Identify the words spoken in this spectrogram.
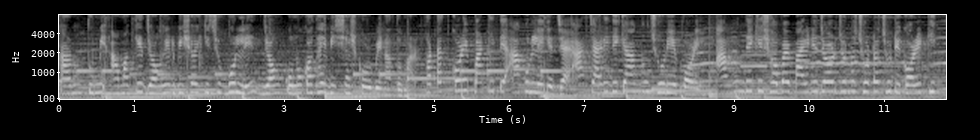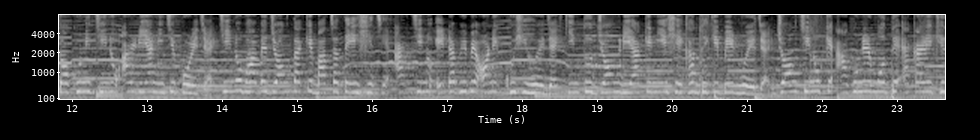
কারণ তুমি আমাকে জংয়ের বিষয়ে কিছু বললে জং কোনো কথাই বিশ্বাস করবে না তোমার। হঠাৎ করে পাটিতে আগুন লেগে যায় আর চারিদিকে আগুন ছড়িয়ে পড়ে। আগুন দেখে সবাই বাইরে যাওয়ার জন্য ছোটাছুটি করে, ঠিক তখনই চিনু আর রিয়া নিচে পড়ে যায়। চিনু ভাবে জং তাকে বাঁচাতে এসেছে আর চিনু এটা ভেবে অনেক খুশি হয়ে যায়, কিন্তু জং রিয়াকে নিয়ে সেখান থেকে বের হয়ে যায়। জং চিনুকে আগুনের মধ্যে একা রেখে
